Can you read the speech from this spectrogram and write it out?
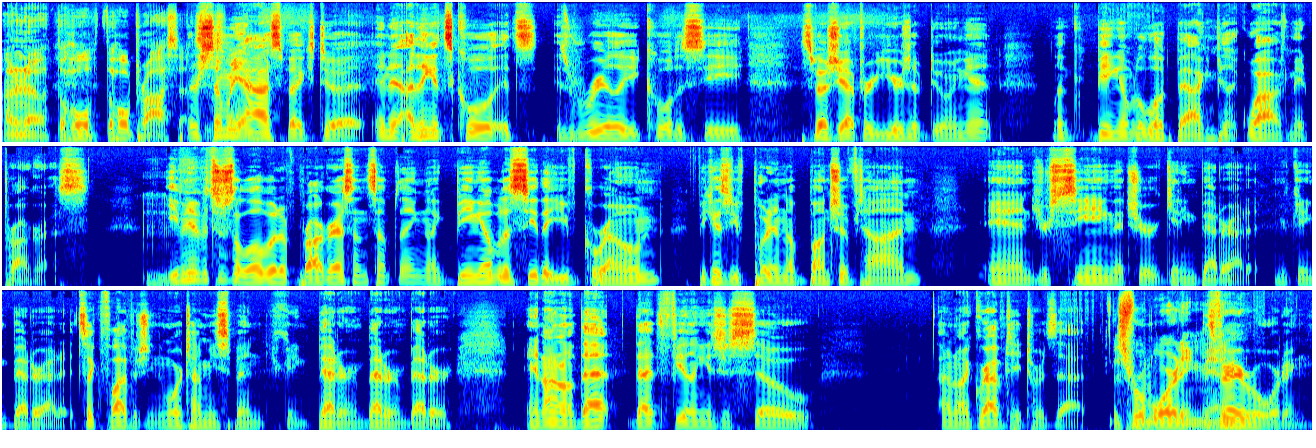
I don't know the whole the whole process. There's so many fun. aspects to it, and I think it's cool. It's it's really cool to see, especially after years of doing it, like being able to look back and be like, "Wow, I've made progress." Mhm. Even if it's just a little bit of progress on something, like being able to see that you've grown because you've put in a bunch of time, and you're seeing that you're getting better at it. You're getting better at it. It's like fly fishing. The more time you spend, you're getting better and better and better. And I don't know that that feeling is just so. I don't know. I gravitate towards that. it's rewarding, man. It's very rewarding.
